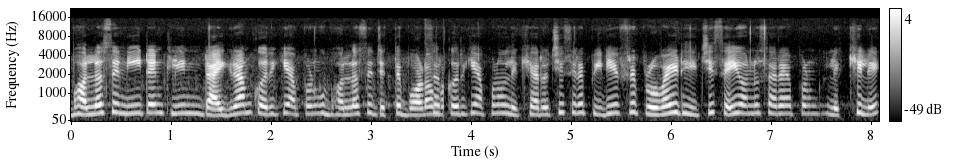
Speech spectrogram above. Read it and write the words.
भल से नीट एंड क्लीन डायग्राम करके आपको भल से जिते बड़ करके लिखार अच्छे से पीडीएफ रे प्रोवाइड होती से ही अनुसार आप लिखिले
